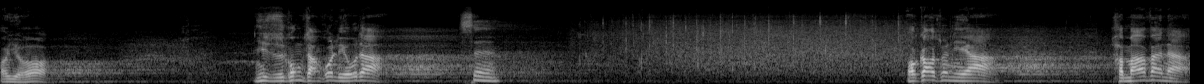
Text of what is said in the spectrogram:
哦呦，你子宫长过瘤的，是我告诉你啊，很麻烦的。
